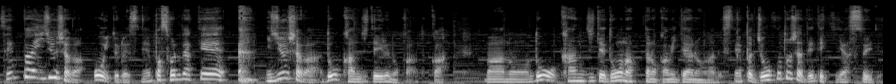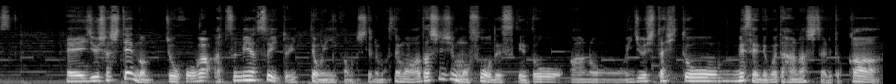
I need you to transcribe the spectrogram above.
先輩移住者が多いとですね、やっぱそれだけ 移住者がどう感じているのかとか、まあ、あの、どう感じてどうなったのかみたいなのがですね、やっぱ情報としては出てきやすいです。え、移住者視点の情報が集めやすいと言ってもいいかもしれません。まあ、私自身もそうですけど、あの、移住した人目線でこうやって話したりとか、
